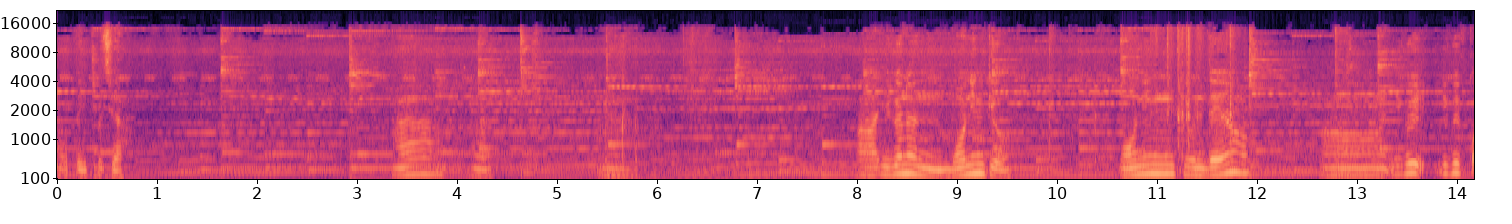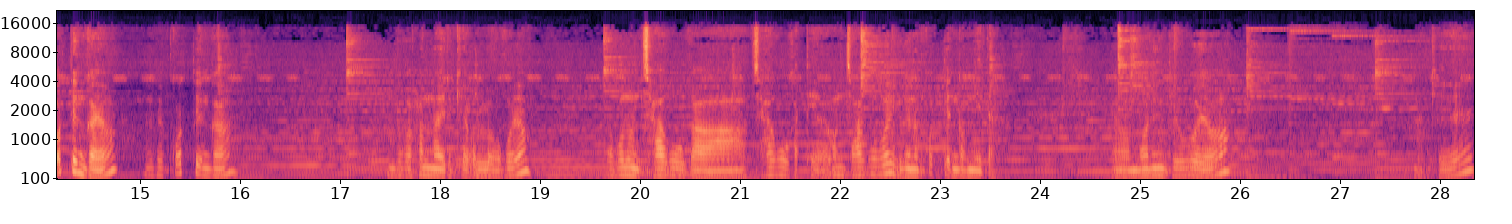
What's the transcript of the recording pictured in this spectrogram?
이것도 이쁘죠? 아, 어. 아, 이거는 모닝듀. 모닝듀인데요. 어, 이거, 이거 꽃대인가요? 이거 꽃대인가? 뭐가 하나 이렇게 올라오고요. 이거는 자구가, 자구 같아요. 이건 자구고, 이거는 꽃대인 겁니다. 어, 모닝듀고요. 이렇게.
